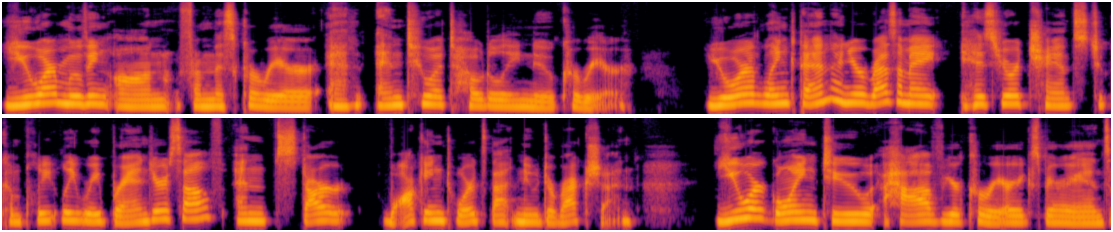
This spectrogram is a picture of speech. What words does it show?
You are moving on from this career and into a totally new career. Your LinkedIn and your resume is your chance to completely rebrand yourself and start walking towards that new direction. You are going to have your career experience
